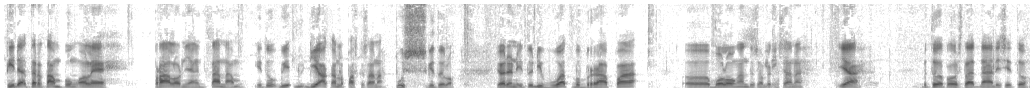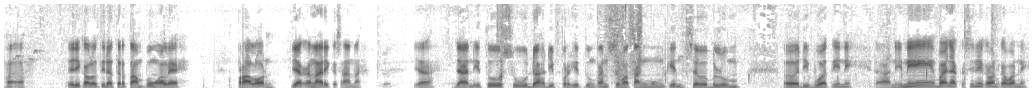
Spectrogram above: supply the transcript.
tidak tertampung oleh pralon yang ditanam itu dia akan lepas ke sana push gitu loh. Ya dan itu dibuat beberapa e, bolongan tuh sampai ke sana. Ya betul Pak Ustadz. Nah di situ jadi kalau tidak tertampung oleh pralon, dia akan lari ke sana. Ya, dan itu sudah diperhitungkan sematang mungkin sebelum uh, dibuat ini. Dan ini banyak ke sini kawan-kawan nih.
